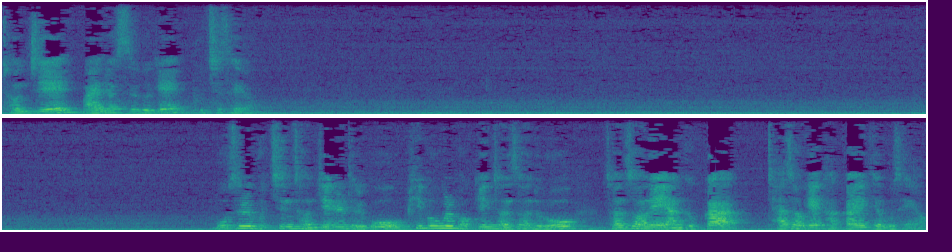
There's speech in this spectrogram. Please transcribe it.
전지의 마이너스 극에 붙이세요. 못을 붙인 전지를 들고 피복을 벗긴 전선으로 전선의 양극과 자석에 가까이 대보세요.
